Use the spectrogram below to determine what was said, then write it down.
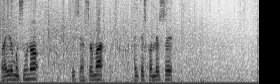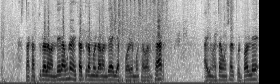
Por ahí vemos uno que se asoma. Hay que esconderse. Hasta capturar la bandera. Una vez capturamos la bandera ya podemos avanzar. Ahí matamos al culpable.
